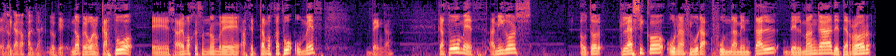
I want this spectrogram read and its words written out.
Es lo que haga falta. Lo que, no, pero bueno, Kazuo, eh, sabemos que es un nombre, aceptamos Kazuo, Umez, venga. Kazuo Umez, amigos, autor clásico, una figura fundamental del manga de terror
